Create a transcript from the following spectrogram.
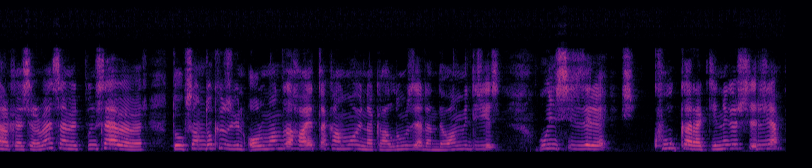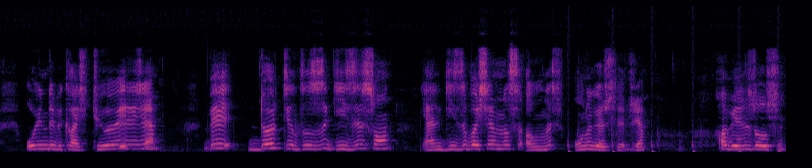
arkadaşlar ben Samet sizlerle beraber 99 gün ormanda hayatta kalma oyununa kaldığımız yerden devam edeceğiz. Bugün sizlere Cook karakterini göstereceğim. Oyunda birkaç tüyo vereceğim. Ve 4 yıldızlı gizli son yani gizli başarı nasıl alınır onu göstereceğim. Haberiniz olsun.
